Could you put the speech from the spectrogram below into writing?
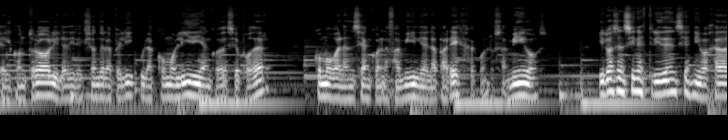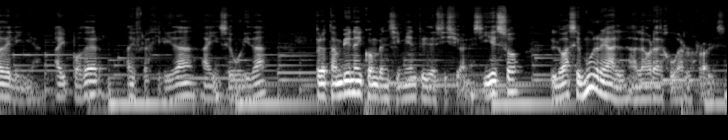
el control y la dirección de la película, cómo lidian con ese poder, cómo balancean con la familia, la pareja, con los amigos, y lo hacen sin estridencias ni bajada de línea. Hay poder, hay fragilidad, hay inseguridad, pero también hay convencimiento y decisiones, y eso lo hace muy real a la hora de jugar los roles.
